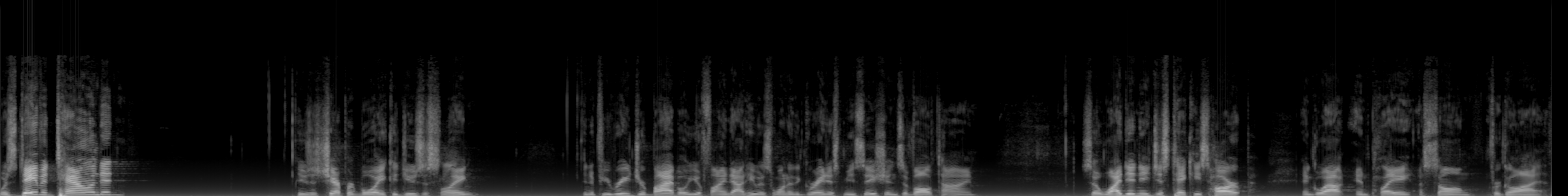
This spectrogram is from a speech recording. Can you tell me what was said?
Was David talented? He was a shepherd boy, he could use a sling. And if you read your Bible, you'll find out he was one of the greatest musicians of all time. So why didn't he just take his harp and go out and play a song for Goliath?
